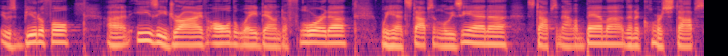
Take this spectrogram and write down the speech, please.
It was beautiful. An easy drive all the way down to Florida. We had stops in Louisiana, stops in Alabama, then, of course, stops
